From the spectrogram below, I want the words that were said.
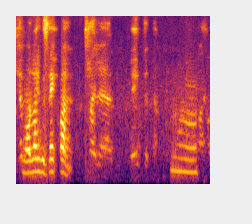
เดี๋ยวเราหยุดไว้ก่อน อืม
